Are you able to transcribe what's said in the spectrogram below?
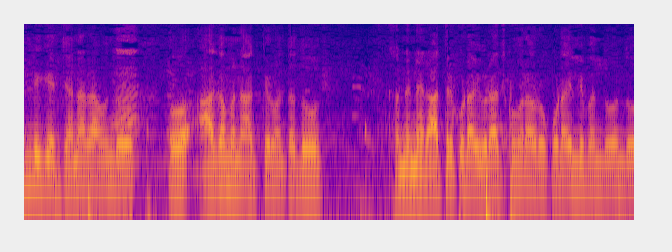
ಇಲ್ಲಿಗೆ ಜನರ ಒಂದು ಆಗಮನ ಆಗ್ತಿರುವಂಥದ್ದು. ಸೊ ನಿನ್ನೆ ರಾತ್ರಿ ಕೂಡ ಯುವರಾಜ್ ಕುಮಾರ್ ಅವರು ಕೂಡ ಇಲ್ಲಿ ಬಂದು ಒಂದು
